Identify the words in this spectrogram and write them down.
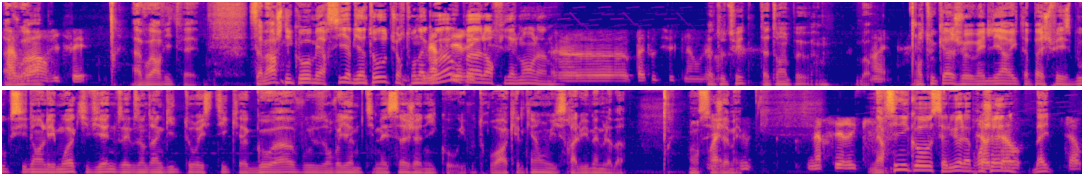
À, À voir, voir, vite fait. à voir vite fait. Ça marche, Nico. Merci. À bientôt. Tu retournes à Goa ou pas alors finalement là? Euh, pas tout de suite, là, on Pas tout de suite. T'attends un peu. hein. Bon. Ouais. En tout cas, je mets le lien avec ta page Facebook. Si dans les mois qui viennent, vous avez besoin d'un guide touristique à Goa, vous envoyez un petit message à Nico. Il vous trouvera quelqu'un ou il sera lui-même là-bas. On sait Ouais. jamais. Merci, Eric. Merci Nico. Salut à la prochaine. ciao. Bye. Ciao.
